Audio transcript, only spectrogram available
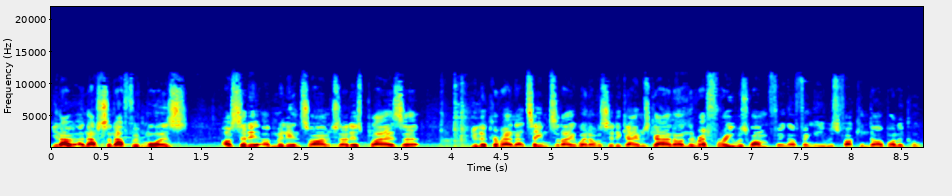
You know, enough's enough with Moyes. I've said it a million times. You know, there's players that you look around that team today when obviously the game's going on. The referee was one thing. I think he was fucking diabolical.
